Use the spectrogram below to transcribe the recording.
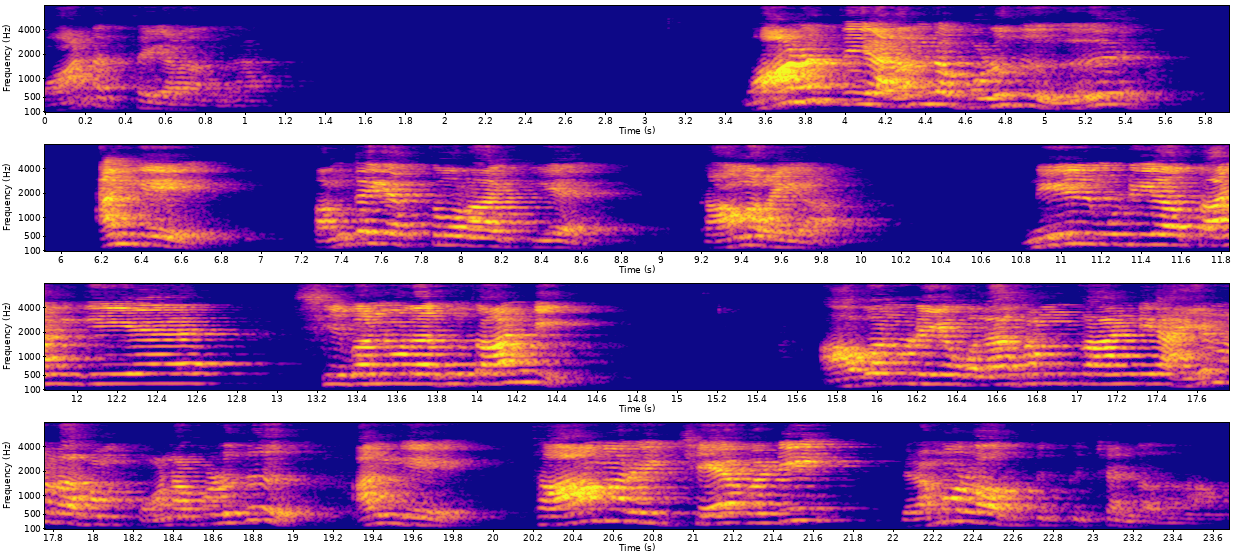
வானத்தை அளந்தார். வானத்தை அளந்த பொழுது அங்கே பங்கையத்தோனாக்கிய தாமரையார் நீள்முடியா தாங்கிய சிவனுலகு தாண்டி அவனுடைய உலகம் தாண்டி அயனுலகம் போன பொழுது அங்கே தாமரை சேவடி பிரம்மலோகத்திற்கு சென்றதுனாம்.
